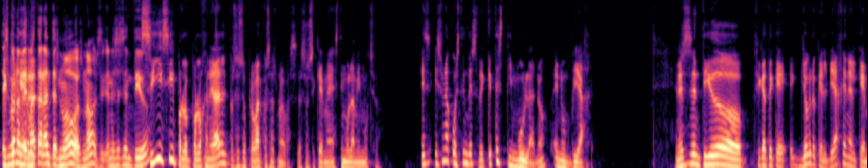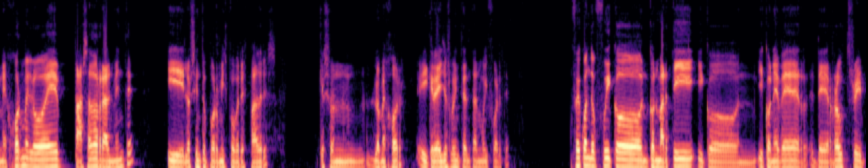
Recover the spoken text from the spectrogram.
Es conocer que restaurantes nuevos, ¿no? En ese sentido. Sí, sí, por lo, por lo general, pues eso, probar cosas nuevas. Eso sí que me estimula a mí mucho. Es, es una cuestión de eso, de qué te estimula, ¿no? En un viaje. En ese sentido, fíjate que yo creo que el viaje en el que mejor me lo he pasado realmente, y lo siento por mis pobres padres, que son lo mejor, y que ellos lo intentan muy fuerte, fue cuando fui con, con Martí y con, y con Ever de road trip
